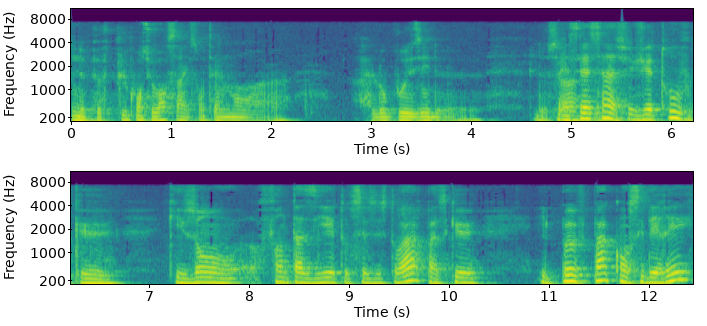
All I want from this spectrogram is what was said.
ne peuvent plus concevoir ça, ils sont tellement euh, à l'opposé de, de ça. C'est ça, je trouve que qu'ils ont fantasié toutes ces histoires parce que ils peuvent pas considérer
